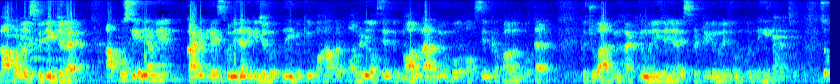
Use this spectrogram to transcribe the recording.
लाहौर और स्पीति एक जगह है। आप उस एरिया में कार्डिक मरीज़ को ले जाने की ज़रूरत नहीं क्योंकि वहाँ पर ऑलरेडी ऑक्सीजन नॉर्मल आदमियों को ऑक्सीजन का प्रॉब्लम होता है। तो जो आदमी हार्ट के मरीज़ है या रेस्पिरेटरी के मरीज़ है उनको नहीं जाना चाहिए। सो so,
